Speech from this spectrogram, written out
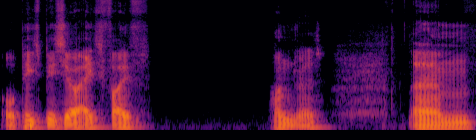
or PCI 8500. Um,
